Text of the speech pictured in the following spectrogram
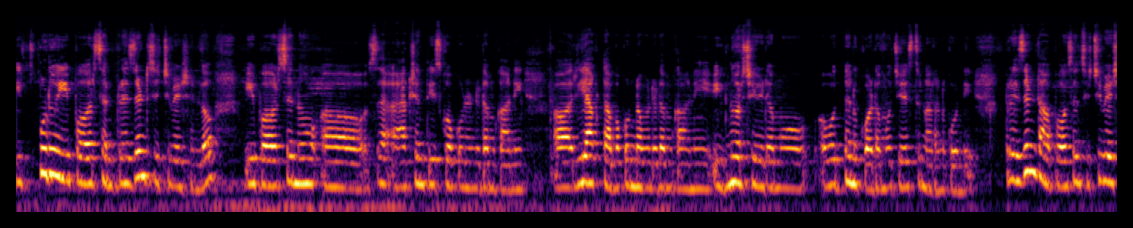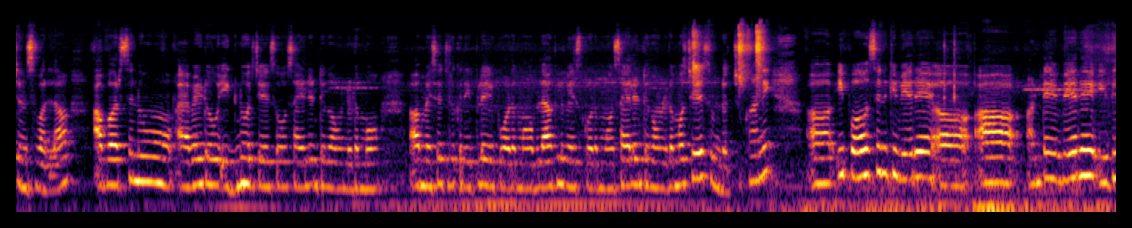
ఇప్పుడు ఈ పర్సన్ ప్రజెంట్ సిచ్యువేషన్లో ఈ పర్సన్ యాక్షన్ తీసుకోకుండా ఉండడం కానీ రియాక్ట్ అవ్వకుండా ఉండడం కానీ ఇగ్నోర్ చేయడము వద్దనుకోవడము చేస్తున్నారు అనుకోండి ప్రజెంట్ ఆ పర్సన్ సిచ్యువేషన్స్ వల్ల ఆ పర్సన్ అవాయిడ్ ఇగ్నోర్ చేసో సైలెంట్గా ఉండడమో ఆ మెసేజ్లకు రిప్లై అయిపోవడమో బ్లాక్లు వేసుకోవడమో సైలెంట్గా ఉండడమో చేసి ఉండొచ్చు. కానీ ఆ, ఈ పర్సన్కి వేరే అంటే వేరే ఇది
